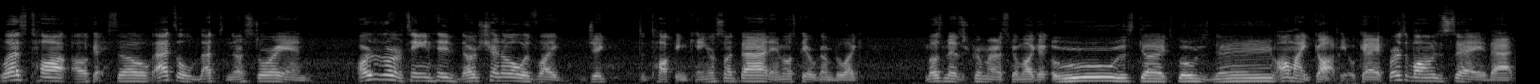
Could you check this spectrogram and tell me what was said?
let's talk. Okay, so that's a that's another story. And Arthur 15, his our channel was like Jake the Talking King or something like that, and most people are gonna be like, most Magic Crew members gonna like, "Oh, this guy exposed his name." Oh my God, okay. First of all, I'm gonna say that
